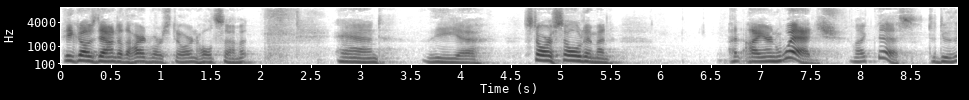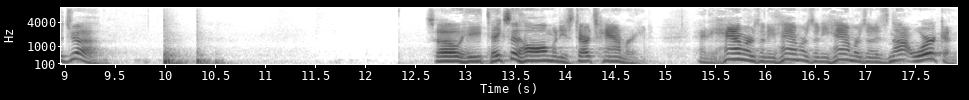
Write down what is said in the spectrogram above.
he goes down to the hardware store in Holts Summit, and the uh, store sold him an an iron wedge like this to do the job. So he takes it home and he starts hammering. And he hammers and he hammers and he hammers and it's not working.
